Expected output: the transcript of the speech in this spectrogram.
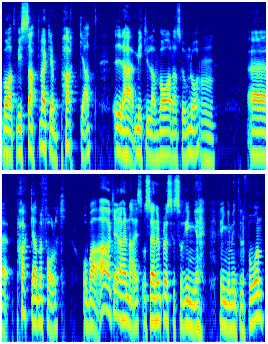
Var att vi satt verkligen packat i det här, mitt lilla vardagsrum då. Mm. Eh, packad med folk. Och bara, ah, okej det här är nice. Och sen helt plötsligt så ringer, ringer min telefon.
